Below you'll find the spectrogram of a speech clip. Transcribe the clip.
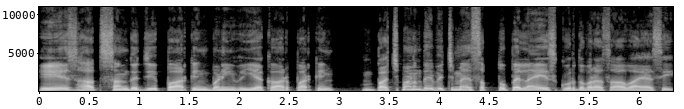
ਇਸ ਹੱਥ ਸੰਗਤ ਜੀ ਪਾਰਕਿੰਗ ਬਣੀ ਹੋਈ ਹੈ, ਕਾਰ ਪਾਰਕਿੰਗ। ਬਚਪਨ ਦੇ ਵਿੱਚ ਮੈਂ ਸਭ ਤੋਂ ਪਹਿਲਾਂ ਇਸ ਗੁਰਦੁਆਰਾ ਸਾਹਿਬ ਆਇਆ ਸੀ।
